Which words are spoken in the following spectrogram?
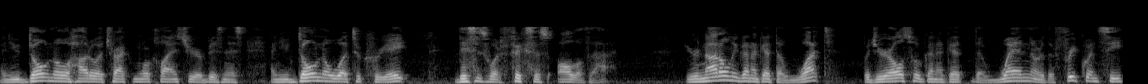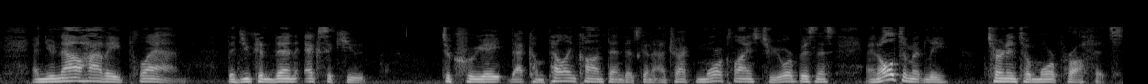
and you don't know how to attract more clients to your business and you don't know what to create, this is what fixes all of that. You're not only going to get the what, but you're also going to get the when or the frequency and you now have a plan that you can then execute to create that compelling content that's going to attract more clients to your business and ultimately turn into more profits.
